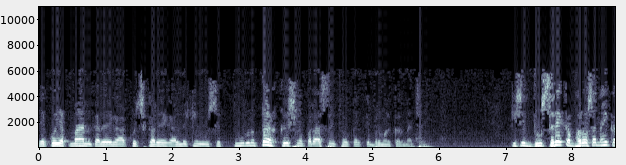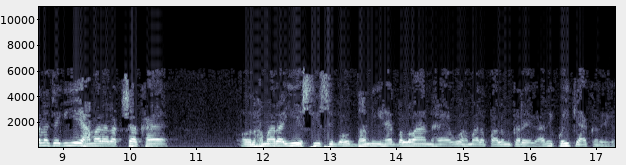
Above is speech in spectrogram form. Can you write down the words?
या कोई अपमान करेगा, कुछ करेगा, लेकिन उसे पूर्णतः कृष्ण पर आश्रित होकर के भ्रमण करना चाहिए। किसी दूसरे का भरोसा नहीं करना चाहिए कि ये हमारा रक्षक है और हमारा ये शिष्य बहुत धनी है, बलवान है, वो हमारा पालन करेगा। अरे कोई क्या करेगा?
